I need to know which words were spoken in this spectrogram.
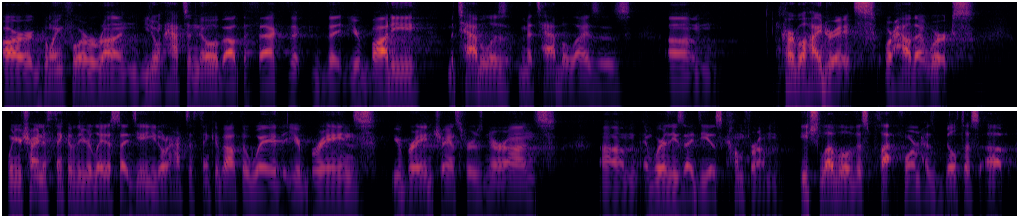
are going for a run, you don't have to know about the fact that, that your body metaboliz metabolizes um, carbohydrates or how that works. When you're trying to think of your latest idea, you don't have to think about the way that your, brains, your brain transfers neurons um, and where these ideas come from. Each level of this platform has built us up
